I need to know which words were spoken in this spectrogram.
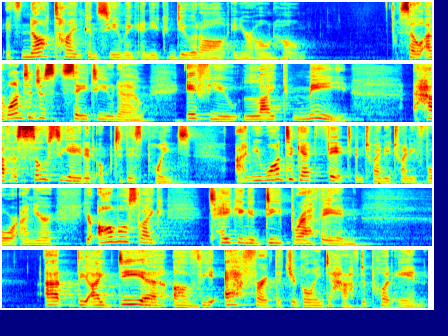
It's not time consuming, and you can do it all in your own home. So I want to just say to you now if you, like me, have associated up to this point and you want to get fit in 2024 and you're you're almost like taking a deep breath in at the idea of the effort that you're going to have to put in.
